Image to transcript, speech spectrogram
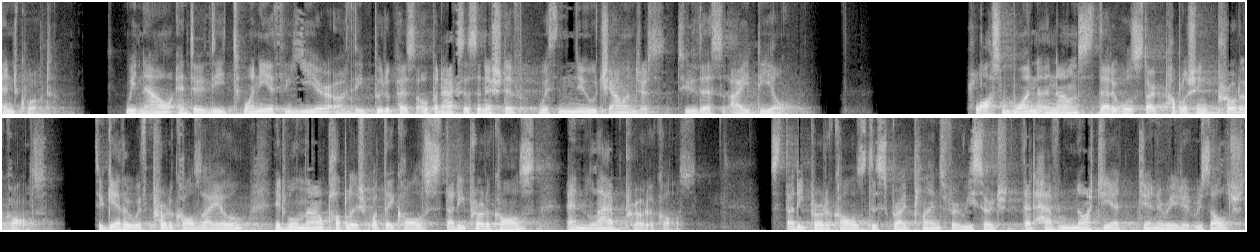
end quote. We now enter the 20th year of the Budapest Open Access Initiative with new challenges to this ideal. PLOS One announced that it will start publishing protocols. Together with Protocols.io, it will now publish what they call study protocols and lab protocols. Study protocols describe plans for research that have not yet generated results,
